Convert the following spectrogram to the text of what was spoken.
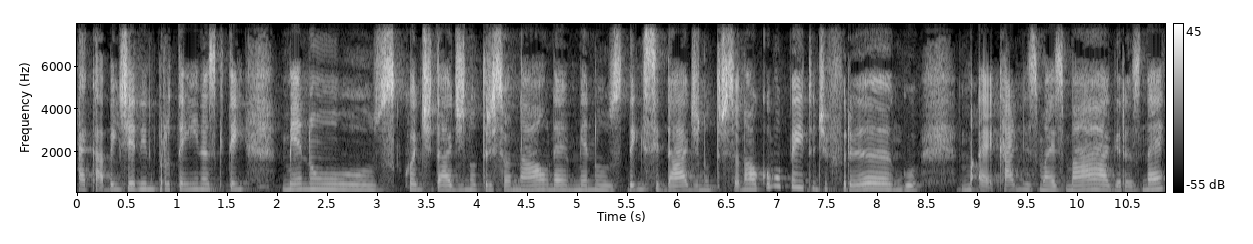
acaba ingerindo proteínas que têm menos quantidade nutricional, né, menos densidade nutricional, como peito de frango, é, carnes mais magras, né,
